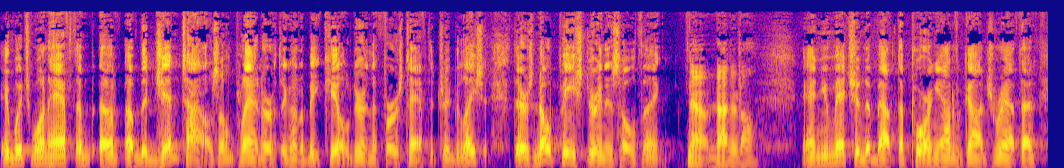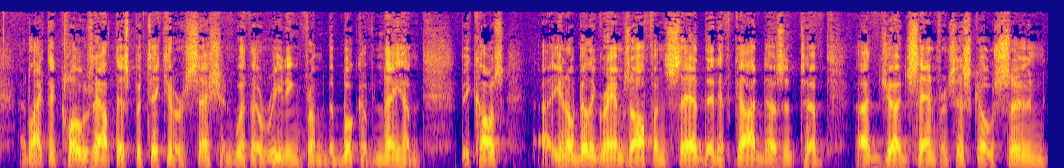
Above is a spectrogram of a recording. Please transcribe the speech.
in which one half the, of, of the Gentiles on planet Earth are going to be killed during the first half of the tribulation. There's no peace during this whole thing. No, not at all. And you mentioned about the pouring out of God's wrath. I'd, I'd like to close out this particular session with a reading from the book of Nahum because, uh, you know, Billy Graham's often said that if God doesn't uh, uh, judge San Francisco soon,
